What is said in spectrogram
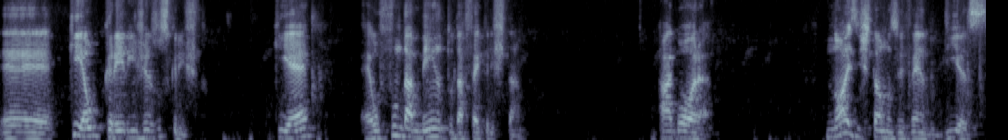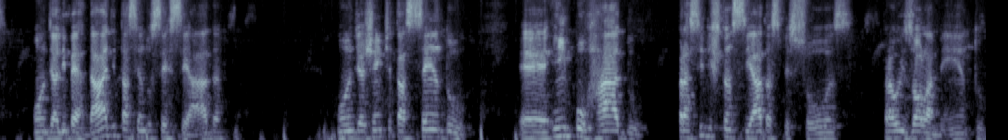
é, que é o crer em Jesus Cristo, que é, é o fundamento da fé cristã. Agora, nós estamos vivendo dias onde a liberdade está sendo cerceada, onde a gente está sendo é, empurrado para se distanciar das pessoas, para o isolamento,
